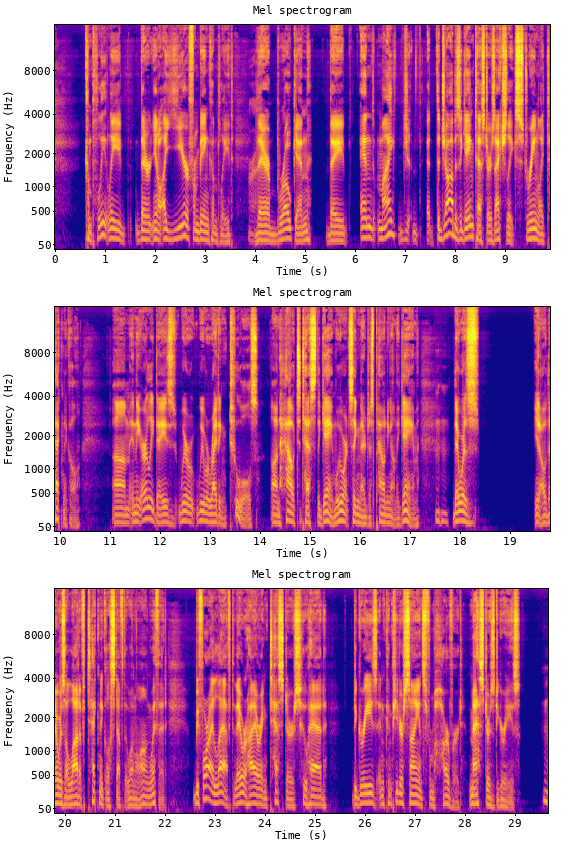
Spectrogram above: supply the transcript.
completely they're, you know, a year from being complete. Right. They're broken. They and my the job as a game tester is actually extremely technical. Um, in the early days, we were we were writing tools on how to test the game. We weren't sitting there just pounding on the game. Mm-hmm. There was, you know, there was a lot of technical stuff that went along with it. Before I left, they were hiring testers who had degrees in computer science from Harvard, master's degrees. Hmm.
